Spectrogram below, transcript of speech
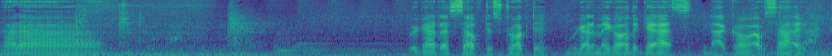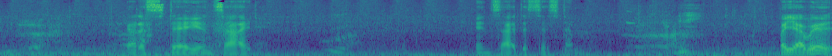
Ta-da! We gotta self-destruct it. We gotta make all the gas not go outside. Gotta stay inside. Inside the system. But yeah, we're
